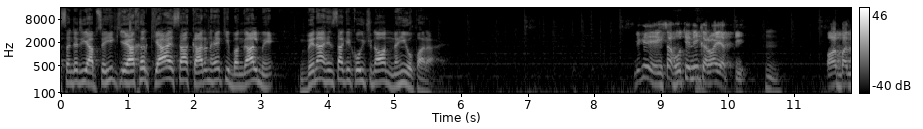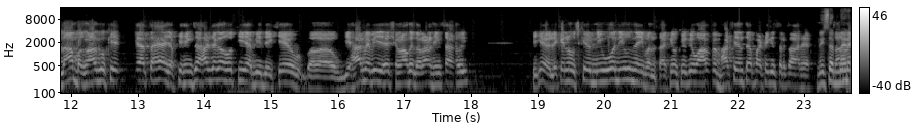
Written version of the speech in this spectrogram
संजय जी आपसे ही कि आखिर क्या ऐसा कारण है कि बंगाल में बिना हिंसा के कोई चुनाव नहीं हो पा रहा है? देखिए हिंसा होती नहीं करवाई जाती। और बदनाम बंगाल को किया जाता है जबकि हिंसा हर जगह होती है। अभी देखिए बिहार में भी जो है चुनाव के दौरान हिंसा हुई। ठीक है लेकिन उसके न्यू वो न्यूज़ नहीं बनता क्यों? क्योंकि वहाँ पे भारतीय जनता पार्टी की सरकार है। नहीं सर मैंने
